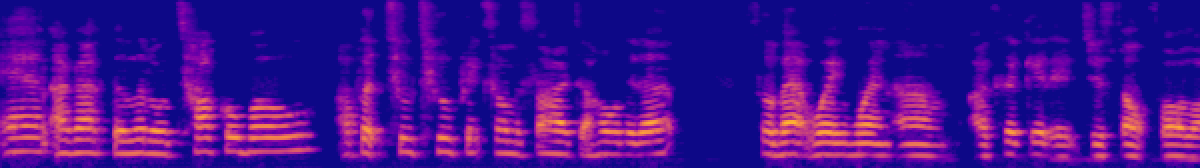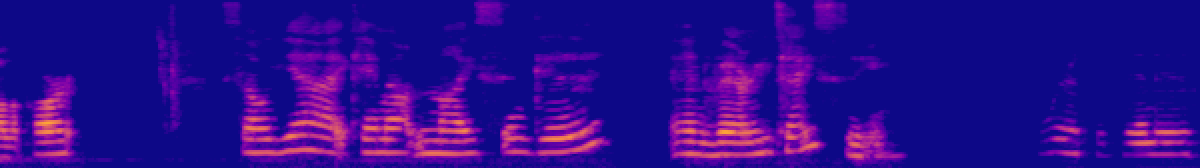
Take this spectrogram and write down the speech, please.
And I got the little taco bowl. I put two toothpicks on the side to hold it up. So that way when um, I cook it, it just don't fall all apart. So yeah, it came out nice and good and very tasty. We're at the dentist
